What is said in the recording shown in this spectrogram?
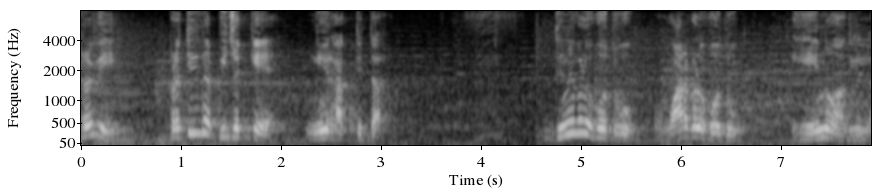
ರವಿ ಪ್ರತಿದಿನ ಬೀಜಕ್ಕೆ ನೀರು ಹಾಕ್ತಿದ್ದ. ದಿನಗಳು ಹೋದವು, ವಾರಗಳು ಹೋದವು, ಏನೂ ಆಗಲಿಲ್ಲ.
